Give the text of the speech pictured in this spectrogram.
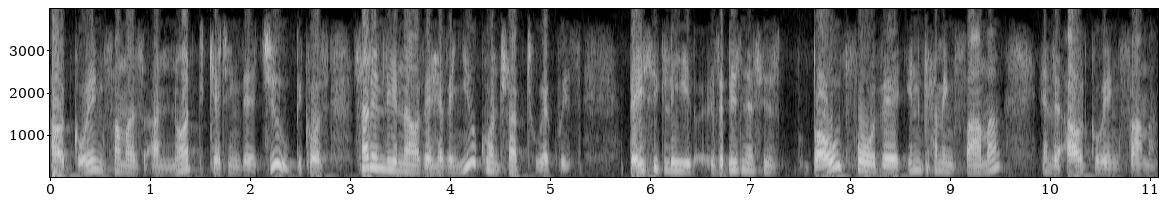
outgoing farmers are not getting their due because suddenly now they have a new contract to work with. Basically, the business is both for the incoming farmer and the outgoing farmer.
